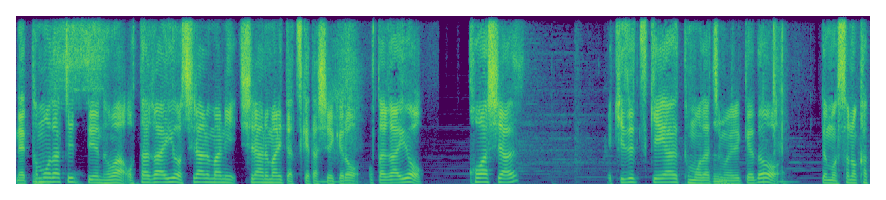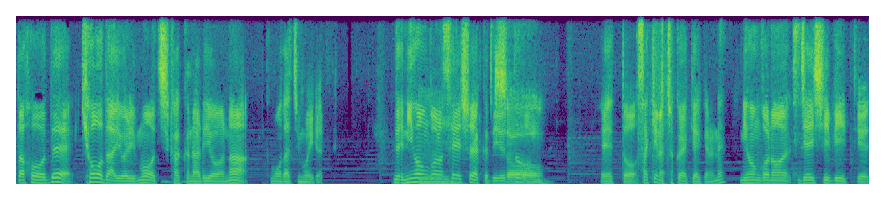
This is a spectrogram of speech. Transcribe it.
ね、友達っていうのはお互いを知らぬ間に、知らぬ間にっては付け足してるけど、お互いを壊し合う傷つけ合う友達もいるけど、でもその片方で兄弟よりも近くなるような友達もいる。で、日本語の聖書訳で言うと、So, えっ、と、さっきの直訳やけどね、日本語の JCB っていう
